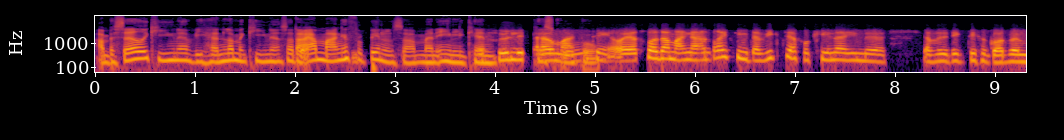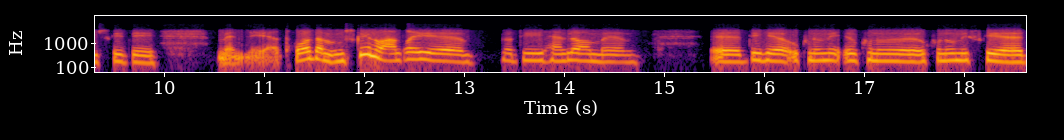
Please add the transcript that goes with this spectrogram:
ambassade i Kina, vi handler med Kina, så der ja. er mange forbindelser, man egentlig kan Selvfølgelig, der er jo mange på. ting, og jeg tror, der er mange andre ting, der er vigtigere for Kina end, øh, jeg ved ikke, det kan godt være måske det, men jeg tror, der er måske nogle andre, øh, når de handler om øh, det her økonomi, økonomiske,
